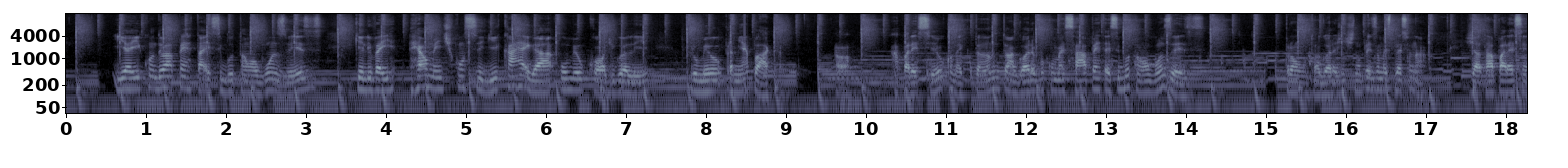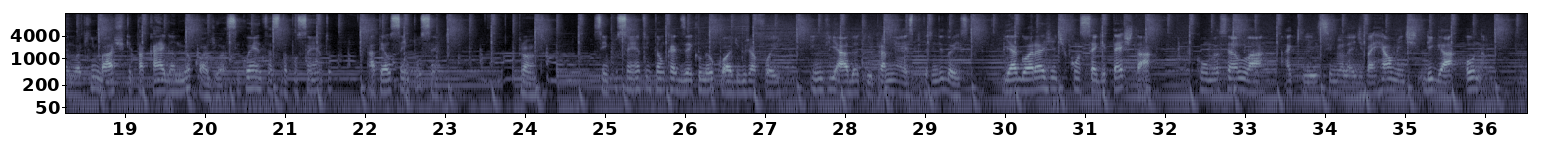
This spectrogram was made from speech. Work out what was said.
e aí quando eu apertar esse botão algumas vezes, que ele vai realmente conseguir carregar o meu código ali para minha placa. Ó, apareceu conectando, então agora eu vou começar a apertar esse botão algumas vezes. Pronto, agora a gente não precisa mais pressionar. Já está aparecendo aqui embaixo que está carregando meu código, ó, 50, 60% até o 100%. Pronto, 100%, então quer dizer que o meu código já foi enviado aqui para minha ESP32. E agora a gente consegue testar com o meu celular aqui se meu LED vai realmente ligar ou não.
